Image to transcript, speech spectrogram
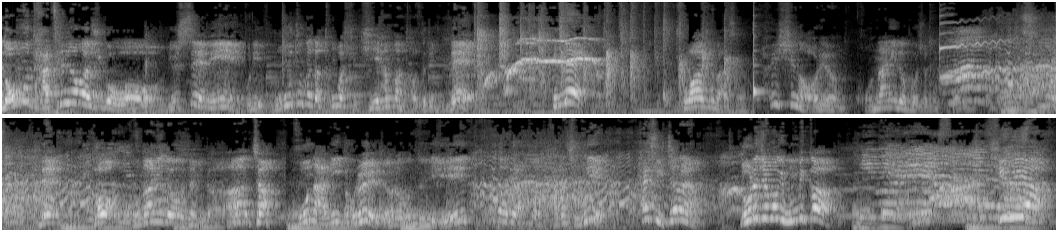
너무 다 틀려가지고, 유쌤이 우리 모두가 다 통과할 수 있는 기회 한 번 더 드리는데, 근데, 좋아하지 마세요. 훨씬 어려운 고난이도 버전이 있어요. 네, 더 고난이도 버전입니다. 자, 고난이도를 여러분들이 통과를 한번 다 같이 우리 할 수 있잖아요. 노래 제목이 뭡니까? 희위야 희위야!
